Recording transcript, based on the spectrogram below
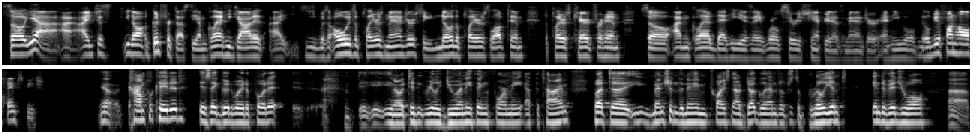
so yeah, I, I just you know good for Dusty. I'm glad he got it. I he was always a player's manager, so you know the players loved him, the players cared for him. So I'm glad that he is a World Series champion as a manager, and he will. It'll be a fun Hall of Fame speech. Yeah, complicated is a good way to put it. it, it you know, it didn't really do anything for me at the time, but uh, you mentioned the name twice now. Doug Glanville, just a brilliant individual, uh,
